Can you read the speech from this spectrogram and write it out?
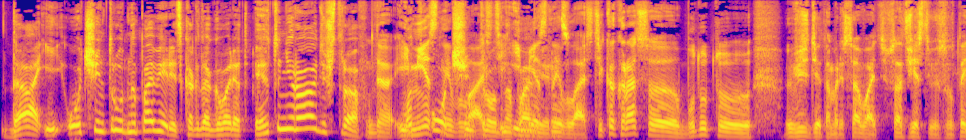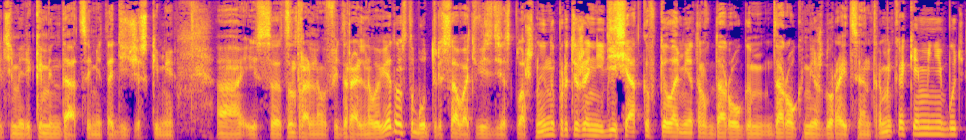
Да, и очень трудно поверить, когда говорят, это не ради штрафа. Да, и вот местные власти, и местные власти как раз э, будут э, везде там рисовать в соответствии с вот этими рекомендациями методическими а, из Центрального федерального ведомства, будут рисовать везде сплошные на протяжении десятков километров дорог, дорог между райцентрами какими-нибудь,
